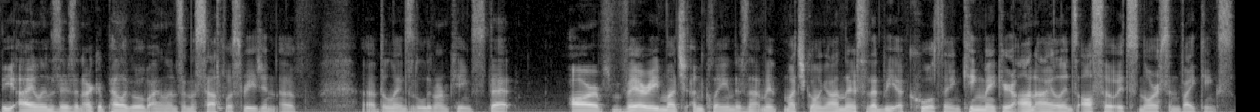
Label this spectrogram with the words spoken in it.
the islands there's an archipelago of islands in the southwest region of uh, the lands of the Linnorm kings that are very much unclaimed. There's not much going on there, so that'd be a cool thing. Kingmaker on islands, also it's Norse and Vikings.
